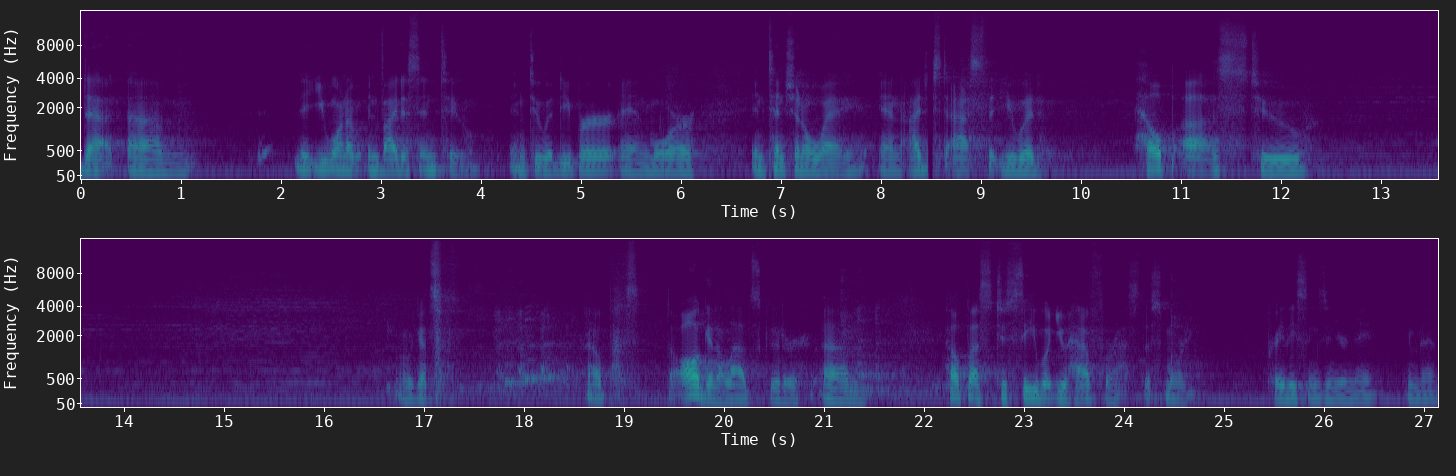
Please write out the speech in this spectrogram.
that, um, that you want to invite us into, into a deeper and more intentional way. And I just ask that you would help us to. We got some, help us to all get a loud scooter. Um, help us to see what you have for us this morning. Pray these things in your name. Amen.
